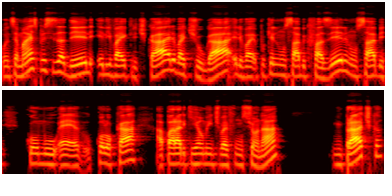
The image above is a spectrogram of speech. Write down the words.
Quando você mais precisa dele, ele vai criticar, ele vai te julgar, ele vai porque ele não sabe o que fazer, ele não sabe como é, colocar a parada que realmente vai funcionar em prática,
